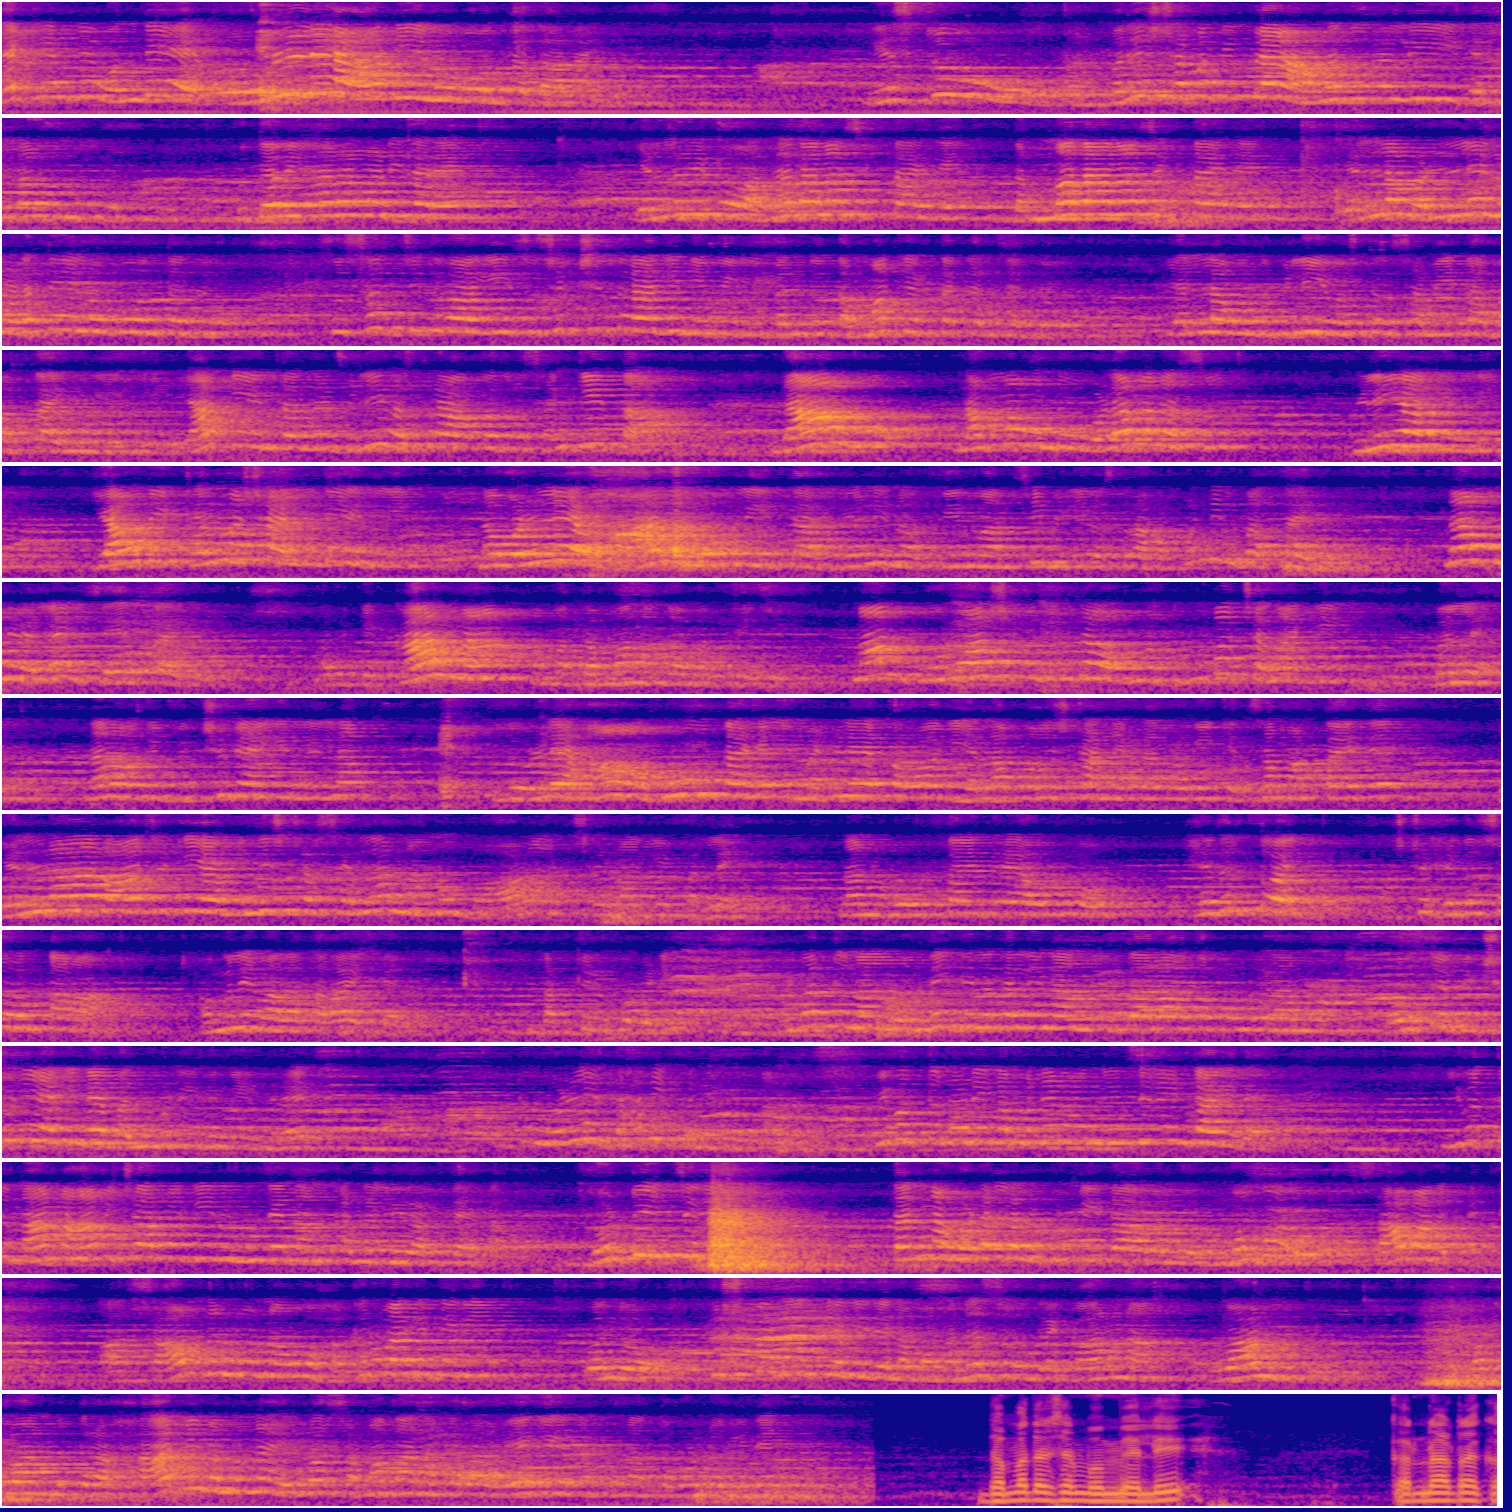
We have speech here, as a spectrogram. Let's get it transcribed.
ಯಾಕೆಂದರೆ ಒಂದೇ ಒಳ್ಳೆ ಹಾದಿಯಲ್ಲಿ ಹೋಗುವಂಥ ದಾನ ಇದು. ಎಷ್ಟು ಪರಿಶ್ರಮದಿಂದ ಹಣದೂರಲ್ಲಿ ಇದೆಲ್ಲ ಒಂದು ಬುದ್ಧ ವಿಹಾರ ಮಾಡಿದ್ದಾರೆ. ಎಲ್ಲರಿಗೂ ಅನ್ನದಾನ ಸಿಗ್ತಾ ಇದೆ. ಧಮ್ಮದಾನ ಎಲ್ಲ ಒಳ್ಳೆ ನಡತೆ ಹೋಗುವಂಥದ್ದು ಸುಸಜ್ಜಿತವಾಗಿ, ಸುಶಿಕ್ಷಿತರಾಗಿ ನೀವು ಇಲ್ಲಿ ಬಂದು ತಮ್ಮ ಕೇಳ್ತಕ್ಕಂಥದ್ದು. ಎಲ್ಲ ಒಂದು ಬಿಳಿ ವಸ್ತ್ರ ಸಮೇತ ಬರ್ತಾ ಇದ್ದೀವಿ ಯಾಕೆ ಅಂತಂದ್ರೆ ಬಿಳಿ ವಸ್ತ್ರ ಹಾಕೋದ್ರ ಸಂಕೇತ. ನಾವು ನಮ್ಮ ಒಂದು ಒಳಮನಸ್ಸು ಬಿಳಿಯಾಗಿರಲಿ, ಯಾವುದೇ ಕಲ್ಮಶ ಇಲ್ಲದೆ ಇರಲಿ, ನಾವು ಒಳ್ಳೆಯ ಹಾದಿ ಹೋಗಲಿ ಅಂತ ಹೇಳಿ ನಾವು ತೀರ್ಮಾನಿಸಿ ಬಿಳಿ ವಸ್ತ್ರ ಹಾಕೊಂಡು ಇಲ್ಲಿ ಬರ್ತಾ ಇದ್ದೀವಿ. ನಾವು ನೀವೆಲ್ಲ ಇಲ್ಲಿ ಸೇರ್ತಾ ಇದ್ದೀವಿ ಅದಕ್ಕೆ ಕಾರಣ ನಮ್ಮ ದಮ್ಮಾನಂದ ಬರ್ತೀವಿ ನಾನು ಪೂರ್ವಾಶ್ರಮದಿಂದ ಅವ್ರನ್ನ ತುಂಬ ಚೆನ್ನಾಗಿ ಬಲ್ಲೆ. ನಾನು ಅವ್ರಿಗೆ ಭಿಕ್ಷುಣಿ ಆಗಿರಲಿಲ್ಲ. ಇದು ಒಳ್ಳೆ, ಹಾ, ಹೂ ಅಂತ ಹೇಳಿ ಮಹಿಳೆಯರ ಪರವಾಗಿ ಎಲ್ಲ ಪೊಲೀಸ್ ಠಾಣೆಗಳಲ್ಲಿ ಹೋಗಿ ಕೆಲಸ ಮಾಡ್ತಾ ಇದ್ದೆ. ಎಲ್ಲ ರಾಜಕೀಯ ಮಿನಿಸ್ಟರ್ಸ್ ಎಲ್ಲ ನಾನು ಭಾಳ ಚೆನ್ನಾಗಿ ಬಲ್ಲೆ. ನಾನು ಹೋಗ್ತಾ ಇದ್ರೆ ಅವರು ಹೆದರ್ತಾ ಇದ್ರು. ಅಷ್ಟು ಹೆದರ್ಸುವಂಥ ಅಂಗುಲಿಮಾಲ ಥರ ಇದೆ. ತಪ್ಪು ತಿಳ್ಕೊಬೇಡಿ. ಇವತ್ತು ನಾನು ಒಂದೇ ದಿನದಲ್ಲಿ ನಾನು ನಿರ್ಧಾರ ತಗೊಂಡು ನಾನು ಬೌದ್ಧ ಭಿಕ್ಷುಣಿಯಾಗಿನೇ ಬಂದ್ಬಿಟ್ಟಿದ್ದೀನಿ ಅಂದರೆ ಒಳ್ಳೆ ದಾರಿ ಬಂದಿದ್ದೀನಿ ನಾನು ಇವತ್ತು ನೋಡಿ ನಮ್ಮ ಮನೇಲಿ ಒಂದು ಇನ್ಸಿಡೆಂಟ್ ಆಗಿದೆ. ಇವತ್ತು ನಾನು ಆ ವಿಚಾರವಾಗಿ ಮುಂದೆ ನನ್ನ ಕಣ್ಣಲ್ಲಿ ಆಗ್ತಾ ಇಲ್ಲ. ದೊಡ್ಡ ಇನ್ಸಿಡೆಂಟ್ ತನ್ನ ಒಡಲಲ್ಲಿ ಹುಟ್ಟಿದ ಒಂದು ಮಗು ಸಾವಾಗುತ್ತೆ. ಆ ಸಾವನ್ನಲ್ಲೂ ನಾವು ಹಗುರವಾಗಿದ್ದೀವಿ. ಒಂದು ಪುಷ್ಪ ರೀತಿಯಲ್ಲಿದೆ ನಮ್ಮ ಮನಸ್ಸು ಅಂದರೆ ಕಾರಣ ಭಗವಾನ್ ಬುದ್ಧರು ಭಗವಾನ್ ಬುದ್ಧರ ಹಾಗೆ ನಮ್ಮನ್ನ ಎಲ್ಲ ಸಮಾಧಾನಕರ ಹೇಗೆ ನಮ್ಮನ್ನ ತಗೊಂಡೋಗಿದೆ. ಧರ್ಮದರ್ಶನ ಭೂಮಿಯಲ್ಲಿ ಕರ್ನಾಟಕ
